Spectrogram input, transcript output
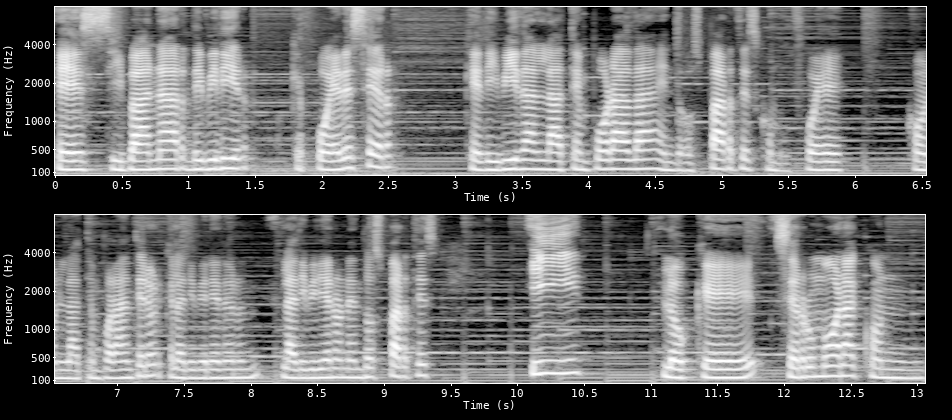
es si van a dividir, que puede ser que dividan la temporada en dos partes, como fue con la temporada anterior, que la dividieron, la dividieron en dos partes. Y lo que se rumora con,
